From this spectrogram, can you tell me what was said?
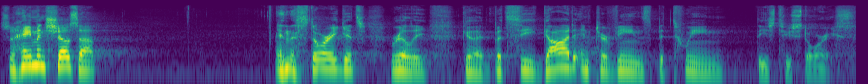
So Haman shows up, and the story gets really good. But see, God intervenes between these two stories.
